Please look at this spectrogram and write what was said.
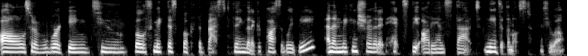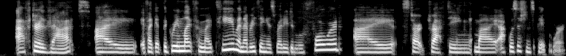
all sort of working to both make this book the best thing that it could possibly be, and then making sure that it hits the audience that needs it the most, if you will. After that, I, if I get the green light from my team and everything is ready to move forward, I start drafting my acquisitions paperwork.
